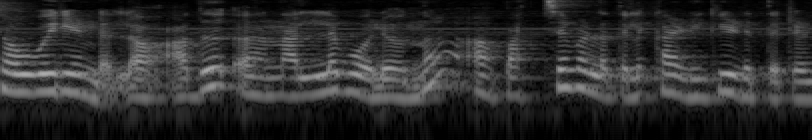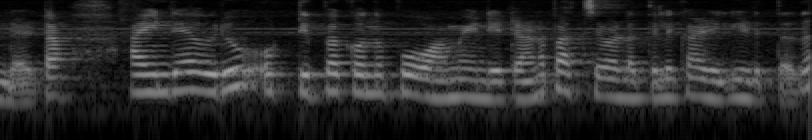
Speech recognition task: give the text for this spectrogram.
ചൗവരി ഉണ്ടല്ലോ അത് നല്ല നല്ലപോലെ ഒന്ന് പച്ചവെള്ളത്തിൽ കഴുകി എടുത്തിട്ടുണ്ട് കേട്ടോ. അതിന്റെ ഒരു ഒട്ടിപ്പൊക്കെ ഒന്ന് പോകാൻ വേണ്ടിയിട്ടാണ് പച്ചവെള്ളത്തിൽ കഴുകി എടുത്തത്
